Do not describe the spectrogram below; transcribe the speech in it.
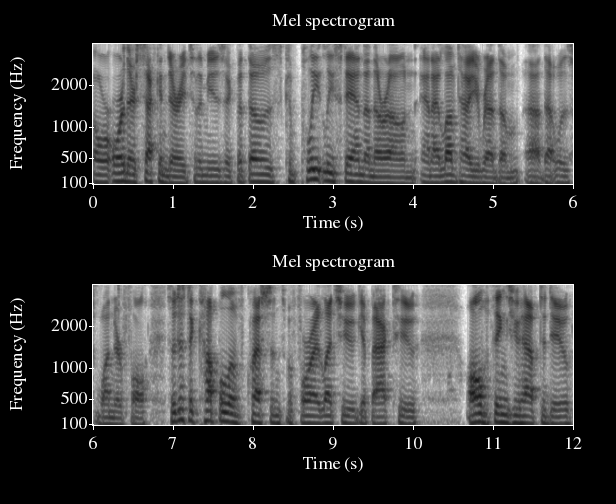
or or they're secondary to the music, but those completely stand on their own. And I loved how you read them. Uh, that was wonderful. So just a couple of questions before I let you get back to all the things you have to do.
